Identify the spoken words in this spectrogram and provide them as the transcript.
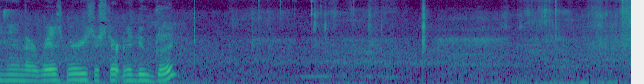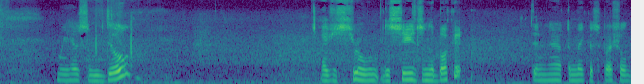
and our raspberries are starting to do good. We have some dill. I just threw the seeds in the bucket. Didn't have to make a special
